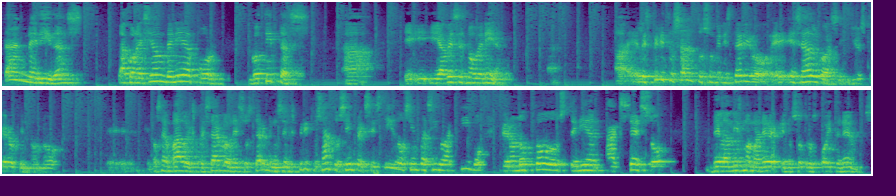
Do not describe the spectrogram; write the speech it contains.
tan medidas. La conexión venía por gotitas ah, y, a veces no venía. Ah, el Espíritu Santo, su ministerio e, es, algo así. Yo espero que no, no, eh, que no sea malo expresarlo en esos términos. El Espíritu Santo siempre ha existido, siempre ha sido activo, pero no todos tenían acceso de la misma manera que nosotros hoy tenemos.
